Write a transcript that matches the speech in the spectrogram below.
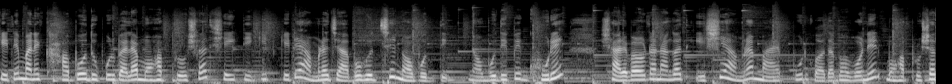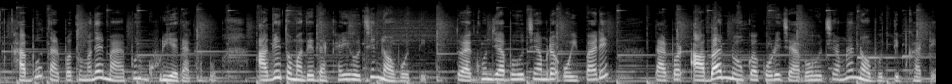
কেটে মানে খাব দুপুরবেলা মহাপ্রসাদ, সেই টিকিট কেটে আমরা যাব হচ্ছে নবদ্বীপ। নবদ্বীপে ঘুরে সাড়ে বারোটা নাগাদ এসে আমরা মায়াপুর গদা ভবনের মহাপ্রসাদ খাব, তারপর তোমাদের মায়াপুর ঘুরিয়ে দেখাবো। আগে তোমাদের দেখাই হচ্ছে নবদ্বীপ। তো এখন যাব হচ্ছে আমরা ওই পারে তারপর আবার নৌকা করে যাব হচ্ছে আমরা নবদ্বীপ ঘাটে।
